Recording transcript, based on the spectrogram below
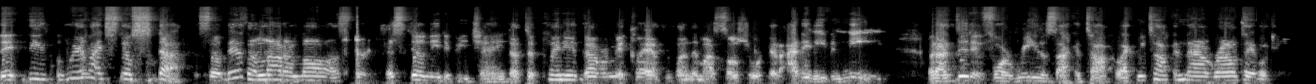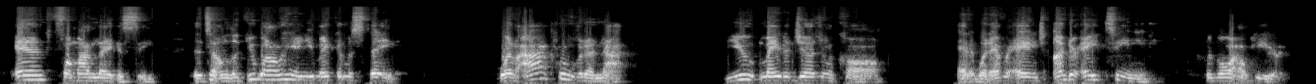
that these we're like still stuck. So there's a lot of laws that still need to be changed. I took plenty of government classes under my social work that I didn't even need, but I did it for a reason so I could talk like we talking now roundtable and for my legacy. To tell them, look, you go out here and you make a mistake. Whether I approve it or not, you made a judgment call at whatever age, under 18, to go out here.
